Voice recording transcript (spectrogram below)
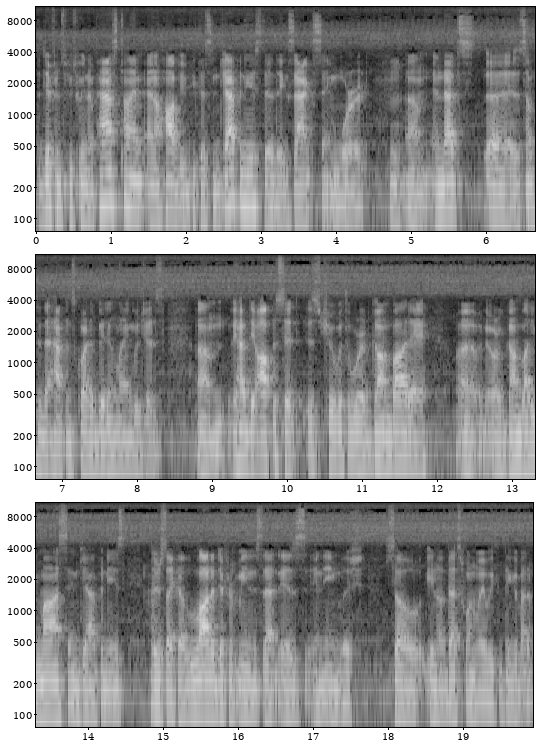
the difference between a pastime and a hobby because in Japanese they're the exact same word, um, and that's uh, something that happens quite a bit in languages. Um, we have the opposite is true with the word gambare uh, or gambarimasu in Japanese. There's like a lot of different meanings that is in English. So, you know, that's one way we can think about it.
